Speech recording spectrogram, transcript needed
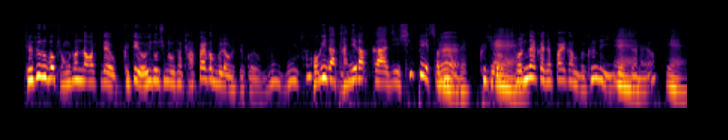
대선 후보 경선 나갔을 때 그때 여의도 신호선 다 빨간불이라고 그랬을 거예요. 뭐, 뭐 3%. 거기다 단일화까지 실패했었는데. 네, 그죠. 예. 전날까지 빨간불. 그런데 이겼잖아요. 예.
